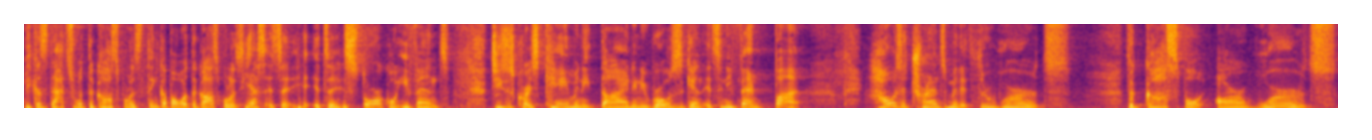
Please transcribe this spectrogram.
Because that's what the gospel is. Think about what the gospel is. Yes, it's a, it's a historical event. Jesus Christ came and he died and he rose again. It's an event, but how is it transmitted? Through words. The gospel are words.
